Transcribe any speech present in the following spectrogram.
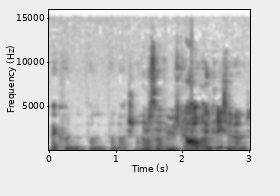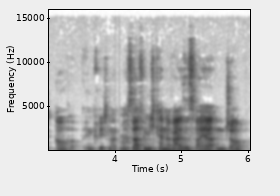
weg von, von, von Deutschland. Aber es war für mich keine auch in Griechenland. Auch in Griechenland. Ja. Es war für mich keine Reise, es war ja ein Job.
